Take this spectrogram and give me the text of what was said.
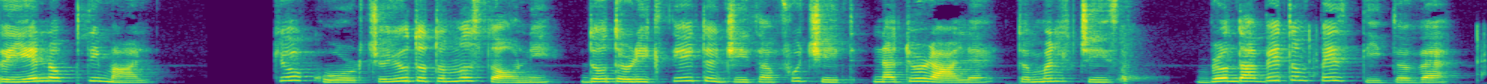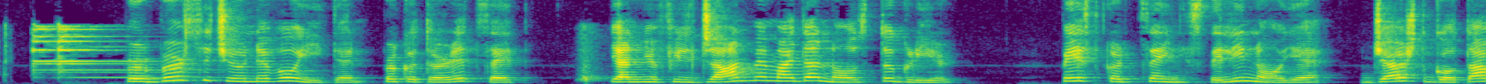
të jenë optimale. Kjo kurë që ju do të mësoni do të rikthejë të gjitha fuqitë natyrale të mëlçisë brenda vetëm pesë ditëve. Përbërësit që ju nevojiten për këtë recetë janë një filxhan me majdanoz të grirë, pesë kërcenj selinoje, gjashtë gota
